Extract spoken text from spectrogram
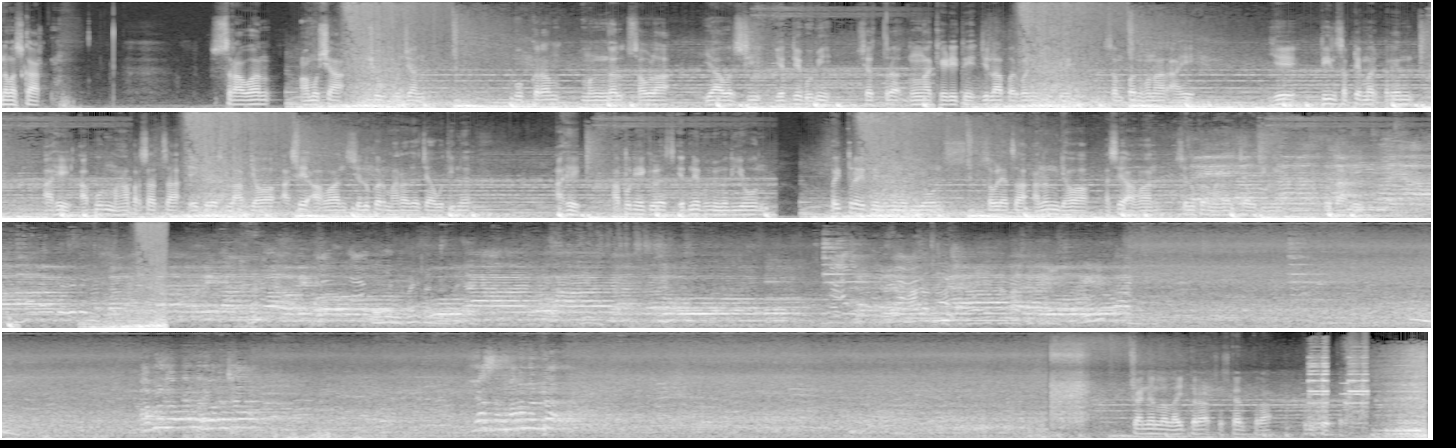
नमस्कार. श्रावण आमुषा शिवपूजन उपक्रम मंगल सोहळा यावर्षी यज्ञभूमी क्षेत्र गंगाखेड येथे जिल्हा परभणी येथे संपन्न होणार आहे. हे तीन सप्टेंबरपर्यंत आहे. आपण महाप्रसादचा एक वेळेस लाभ घ्यावा असे आवाहन शेलुकर महाराजाच्या वतीनं आहे. आपण एक वेळेस यज्ञभूमीमध्ये येऊन पवित्र यज्ञभूमीमध्ये येऊन सोहळ्याचा आनंद घ्यावा असे आवाहन शेलुकर महाराजांच्या वतीने होत आहे. बाबुळगावकर परिवाराच्या या सन्मानानंतर चॅनलला लाईक करा सबस्क्राईब करा शेअर करा.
